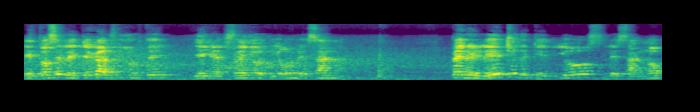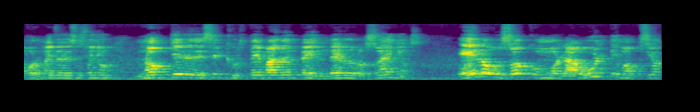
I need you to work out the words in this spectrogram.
Entonces le llega el sueño a usted y en el sueño Dios le sana. Pero el hecho de que Dios le sanó por medio de ese sueño no quiere decir que usted va a depender de los sueños. Él lo usó como la última opción.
